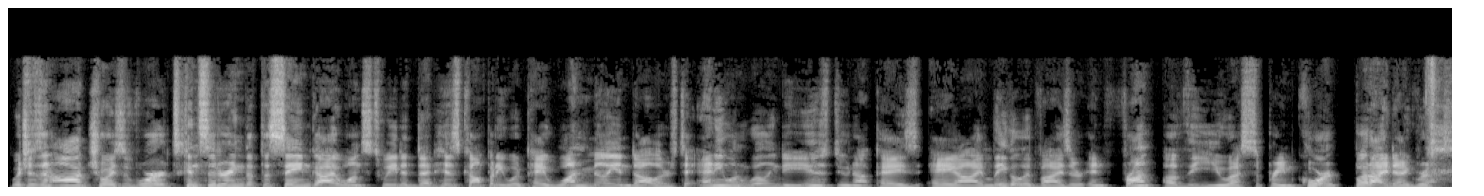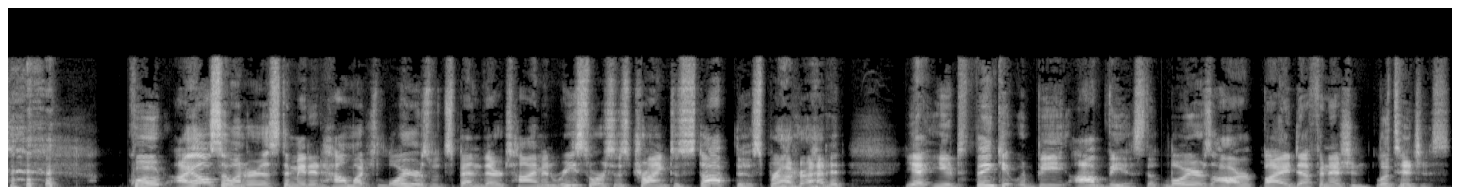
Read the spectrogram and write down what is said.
which is an odd choice of words considering that the same guy once tweeted that his company would pay $1 million to anyone willing to use Do Not Pay's AI legal advisor in front of the US Supreme Court. But I digress. Quote, I also underestimated how much lawyers would spend their time and resources trying to stop this, Browder added. Yet you'd think it would be obvious that lawyers are, by definition, litigious.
